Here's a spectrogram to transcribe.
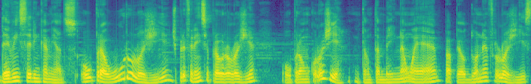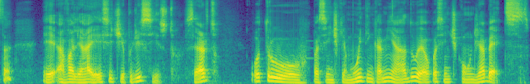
devem ser encaminhados ou para urologia, de preferência para urologia, ou para oncologia. Então também não é papel do nefrologista é, avaliar esse tipo de cisto, certo? Outro paciente que é muito encaminhado é o paciente com diabetes.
